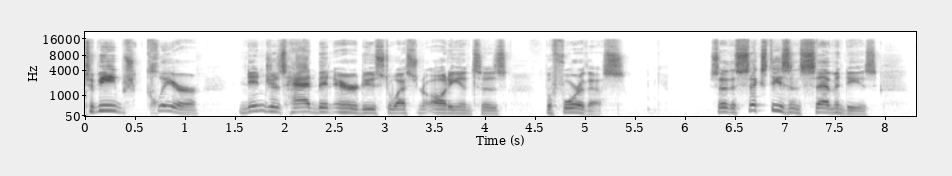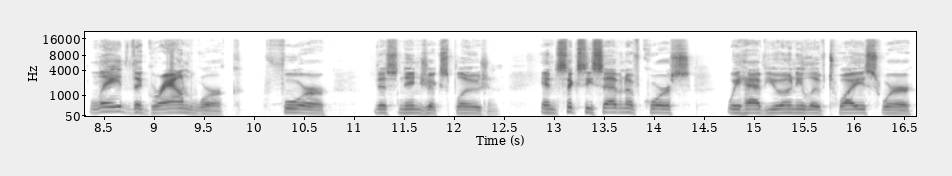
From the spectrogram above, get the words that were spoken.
to be clear, ninjas had been introduced to Western audiences before this. So, the 60s and 70s laid the groundwork for this ninja explosion. In 67, of course, we have You Only Live Twice, where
